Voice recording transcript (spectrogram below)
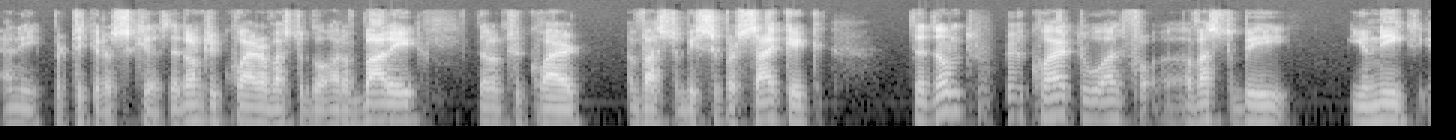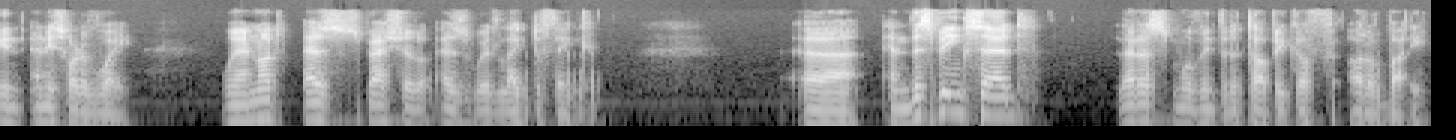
any particular skills. They don't require of us to go out of body. They don't require of us to be super psychic. They don't require to us, of us to be unique in any sort of way. We are not as special as we'd like to think. Uh, and this being said, let us move into the topic of out of body.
